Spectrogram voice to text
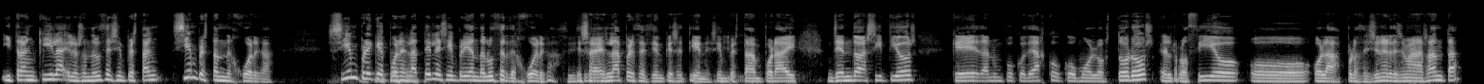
y tranquila, y los andaluces siempre están, siempre están de juerga. Siempre que pones la tele, siempre hay andaluces de juerga. Sí, Esa sí. es la percepción que se tiene. Siempre están por ahí yendo a sitios que dan un poco de asco, como los toros, el rocío o, o las procesiones de Semana Santa.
